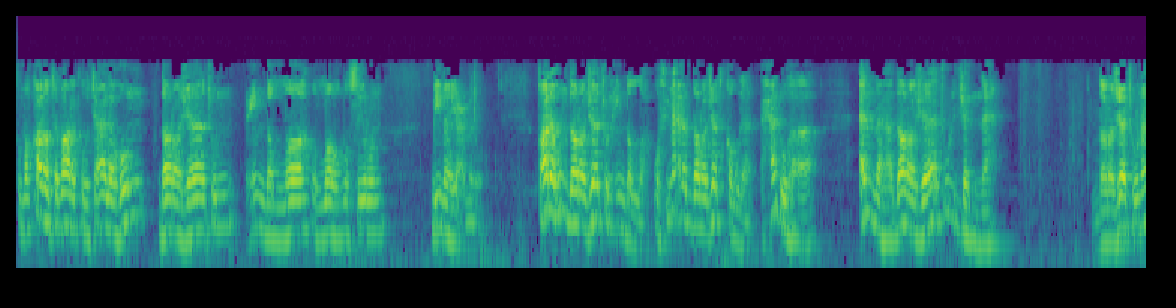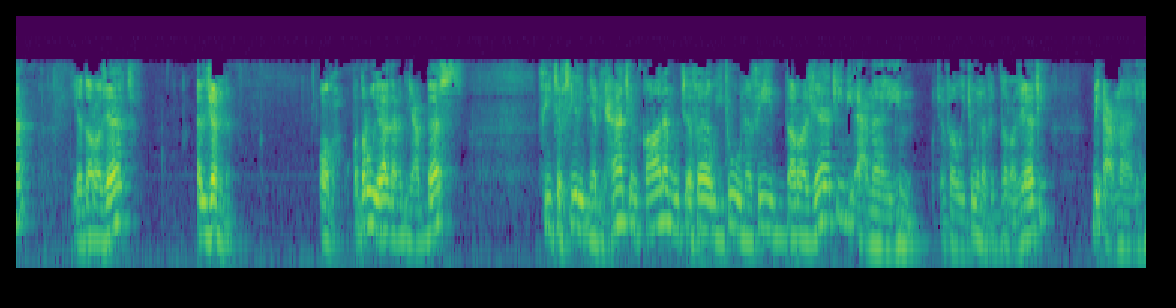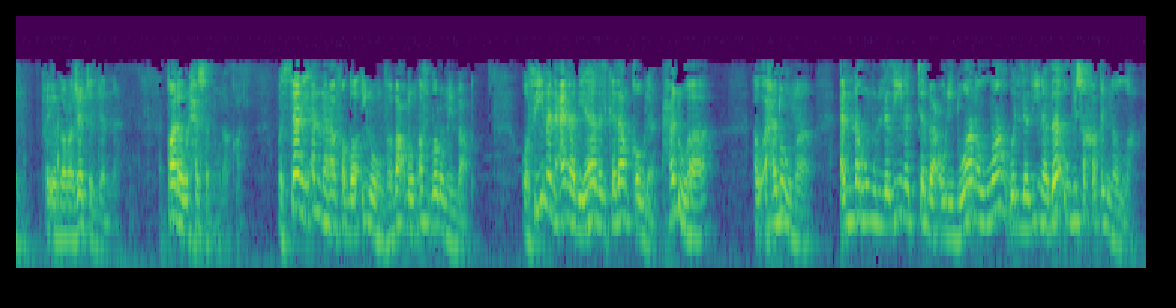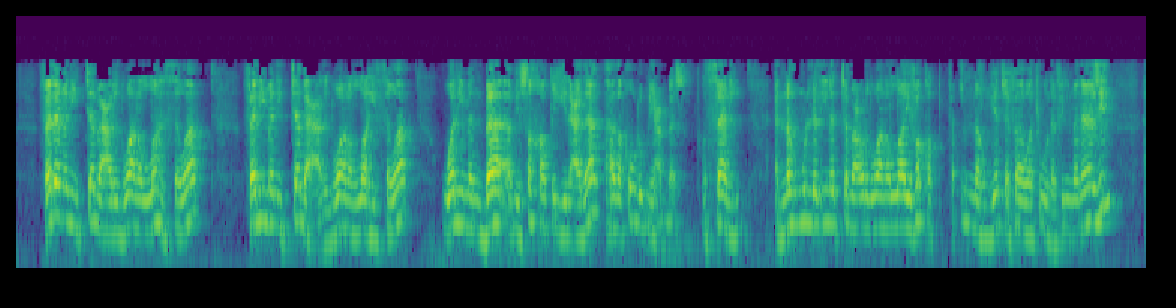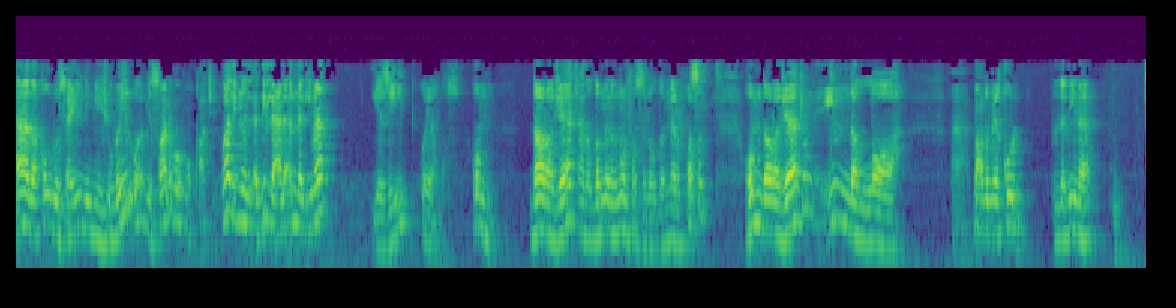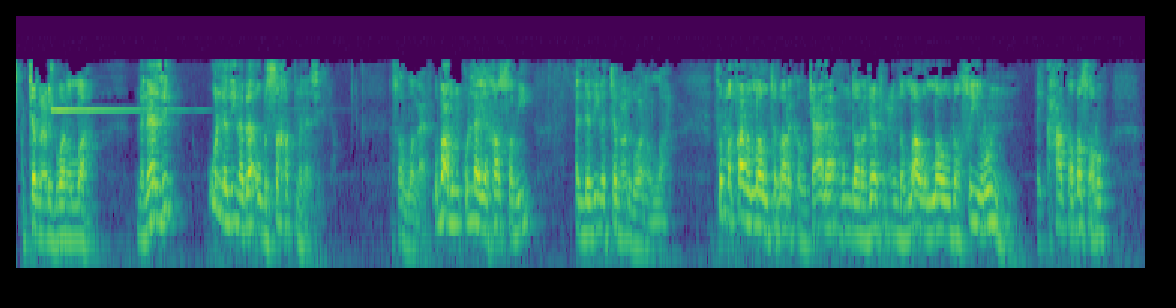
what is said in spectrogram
ثم قال تبارك وتعالى هم درجات عند الله والله بصير بما يعملون. قال هم درجات عند الله. وفي معنى الدرجات قولان. أحدها أنها درجات الجنة. درجاتنا هي درجات الجنة. واضح. وقد روي هذا عن ابن عباس في تفسير ابن أبي حاتم. قال متفاوتون في الدرجات بأعمالهم. متفاوتون في الدرجات بأعمالهم فهي درجات الجنة. قاله الحسن هنا قال والثاني أنها فضائلهم فبعضهم أفضل من بعض. وفي من عنا بهذا الكلام قولا أحدها أو أحدهما أنهم الذين اتبعوا رضوان الله والذين باءوا بسخط من الله. فلمن اتبع رضوان الله الثواب؟ فلمن اتبع رضوان الله الثواب؟ ولمن باء بسخطه العذاب؟ هذا قول ابن عباس. والثاني أنهم الذين اتبعوا رضوان الله فقط فإنهم يتفاوتون في المنازل. هذا قول سعيد بن جبير وأبي صالح ومقاتل وهذه من الأدلة على أن الإيمان يزيد وينقص. هم درجات هذا الضمير المنفصل والضمير الفصل. هم درجات عند الله. بعضهم يقول الذين اتبعوا رضوان الله منازل والذين باءوا بالسخط منازل. صلى الله عليه وبعضهم يقول لا هي خاصة بي الذين اتبعوا رضوان الله. ثم قال الله تبارك وتعالى هم درجات عند الله والله بصير أي أحاط بصره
